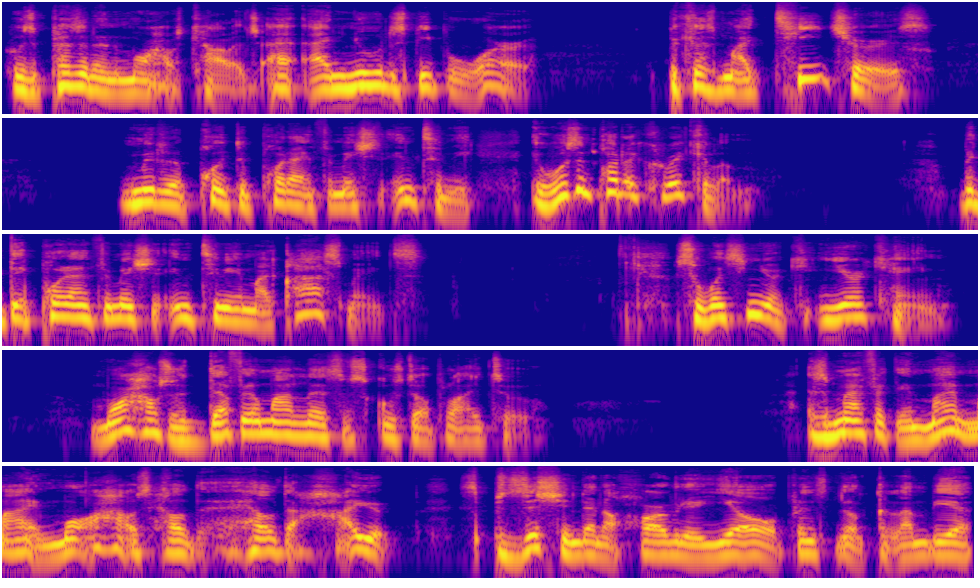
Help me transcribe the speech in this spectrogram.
who's the president of Morehouse College. I, I knew who these people were because my teachers made it a point to put that information into me. It wasn't part of the curriculum, but they put that information into me and my classmates. So when senior year came, Morehouse was definitely on my list of schools to apply to. As a matter of fact, in my mind, Morehouse held held a higher position than a Harvard or Yale or Princeton or Columbia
